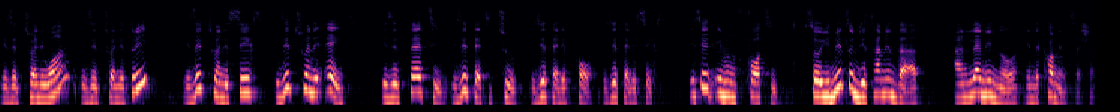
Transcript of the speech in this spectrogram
Is it 21? Is it 23? Is it 26? Is it 28? Is it 30? Is it 32? Is it 34? Is it 36? Is it even 40? So you need to determine that and let me know in the comment section.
